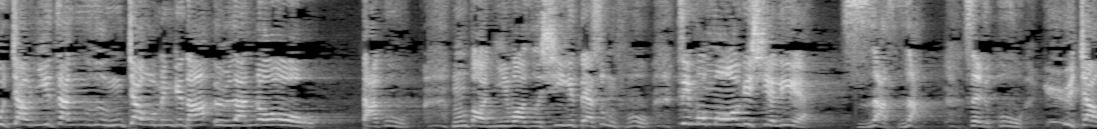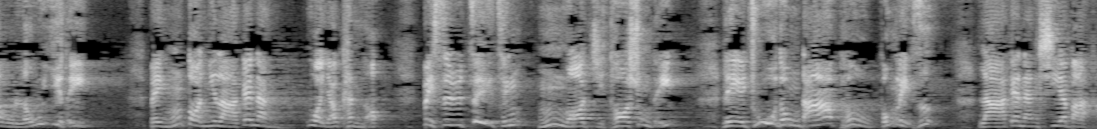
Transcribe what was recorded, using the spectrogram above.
我叫你真是叫我们给他二人喽。大哥，我到你我是先得送福，这么毛的血脸。是啊是啊，如果遇着路一头，并到你那个呢？我要看到，必须最请我几套兄弟来主动打破风雷子，哪个能先把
